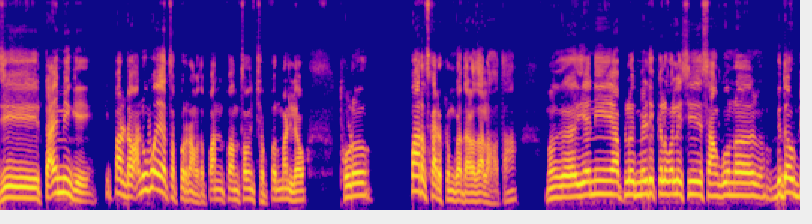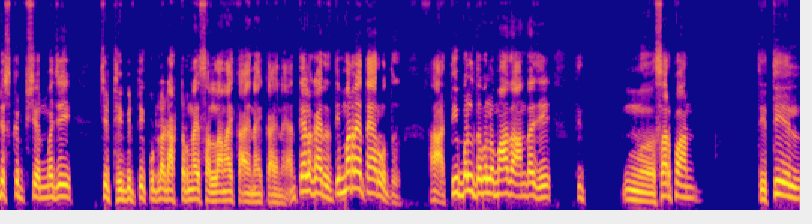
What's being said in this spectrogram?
जी टायमिंग आहे ही पार डाव आणि वयाचा परिणाम होता. पान पंचावन्न छप्पन म्हणल्यावर थोडं फारच कार्यक्रम गदाळ झाला होता. मग यांनी आपलं मेडिकलवाल्याशी सांगून विदाऊट डिस्क्रिप्शन म्हणजे चिठ्ठी बिठ्ठी कुठला डॉक्टर नाही सल्ला नाही काय नाही काय नाही. आणि त्याला काय ती मराय तयार होतं. हां ती बल दबल माझा अंदाज आहे ती सरपान ते तेल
